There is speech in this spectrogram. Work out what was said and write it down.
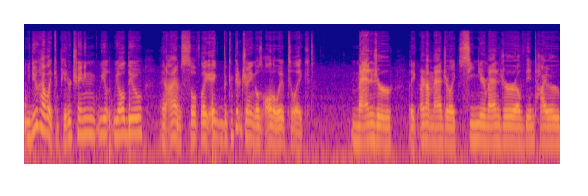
we do have like computer training we, we all do. And I am so, like, it, the computer training goes all the way up to like manager, like, or not manager, like senior manager of the entire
